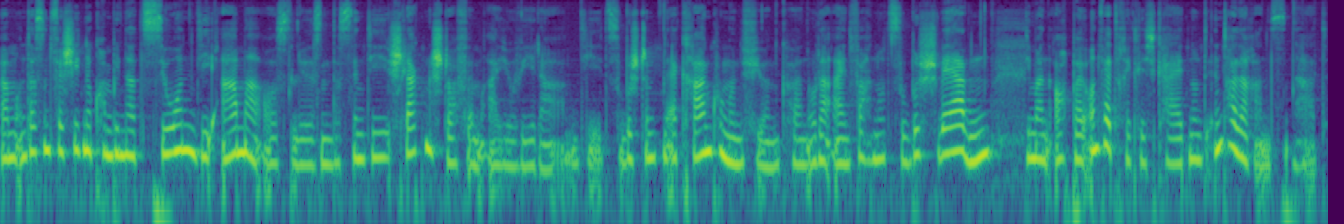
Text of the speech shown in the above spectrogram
Ähm, und das sind verschiedene Kombinationen, die Ama auslösen. Das sind die Schlackenstoffe im Ayurveda, die zu bestimmten Erkrankungen führen können oder einfach nur zu Beschwerden, die man auch bei Unverträglichkeiten und Intoleranzen hat.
